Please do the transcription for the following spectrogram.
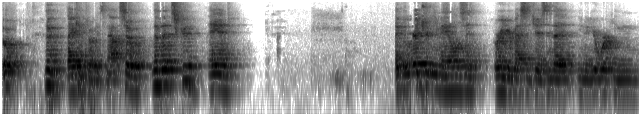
Oh, no, I can focus now. So no, that's good. And I read your emails and or your messages, and that you know you're working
